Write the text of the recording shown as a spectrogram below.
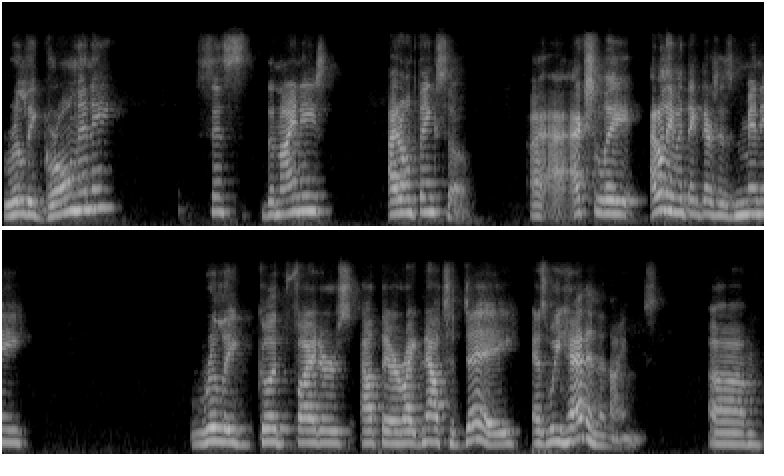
really grown any since the 90s? I don't think so. I, I actually, I don't even think there's as many really good fighters out there right now today as we had in the 90s. Um,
